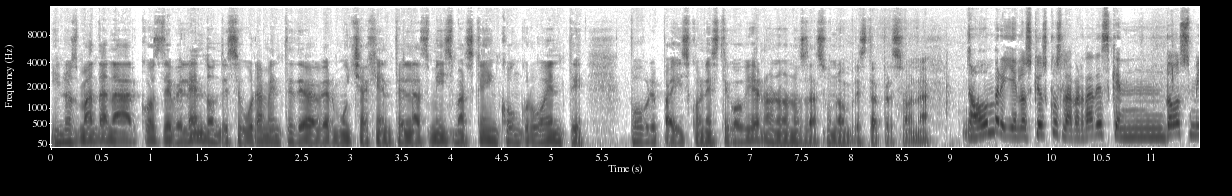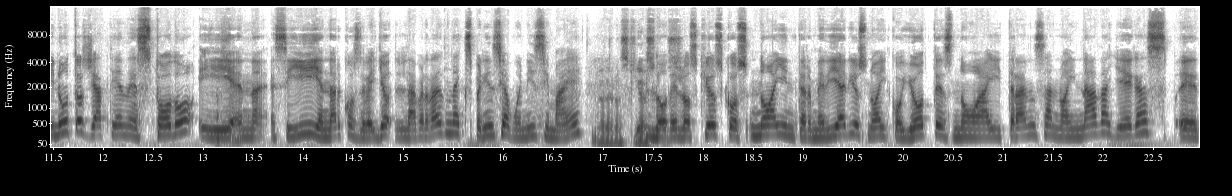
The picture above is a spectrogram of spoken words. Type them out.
y nos mandan a Arcos de Belén, donde seguramente debe haber mucha gente en las mismas. Qué incongruente pobre país con este gobierno. No nos da su nombre esta persona. No, hombre, y en los kioscos la verdad es que en dos minutos ya tienes todo y en sí, en Arcos de Bello, la verdad es una experiencia buenísima, ¿eh? Lo de los kioscos. Lo de los kioscos, no hay intermediarios, no hay coyotes, no hay tranza, no hay nada, llegas, eh,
